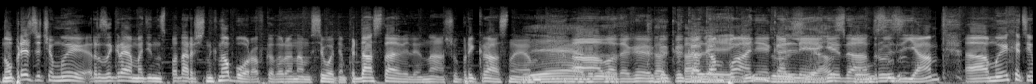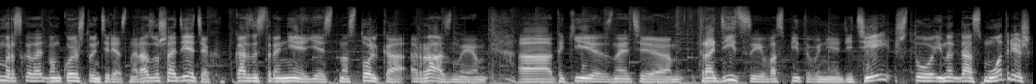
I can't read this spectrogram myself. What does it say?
Но прежде чем мы разыграем один из подарочных наборов, который нам сегодня предоставили наши прекрасные Yeah, а, друз- вот, э, ко- к- к- коллеги, компания, друзья, коллеги, да, спонсоры. друзья, а, мы хотим рассказать вам кое-что интересное. Раз уж о детях, в каждой стране есть настолько разные а, такие, знаете, традиции воспитывания детей, что иногда смотришь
